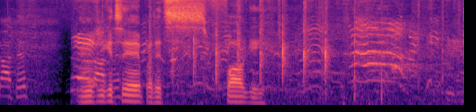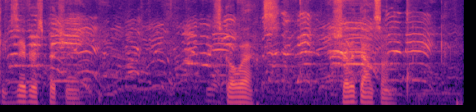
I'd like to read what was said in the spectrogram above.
got this. I don't know if you can see it, but it's foggy. Xavier's pitching. Let's go X. Shut it down, son.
